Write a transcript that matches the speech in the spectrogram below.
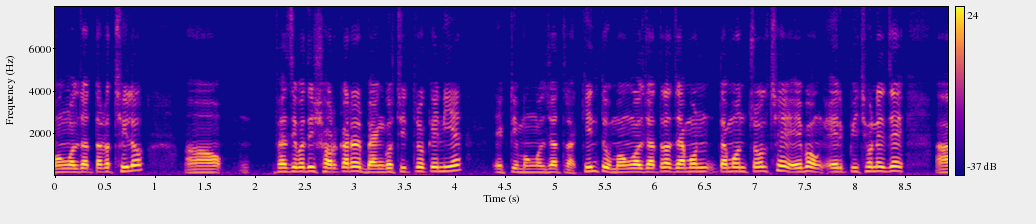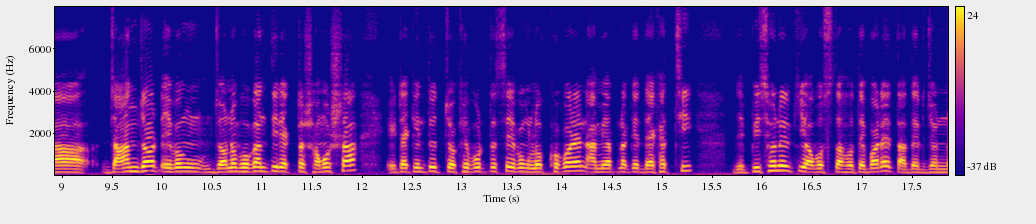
মঙ্গলযাত্রাটা ছিল ফ্যাসিবাদী সরকারের ব্যঙ্গচিত্রকে নিয়ে একটি মঙ্গলযাত্রা কিন্তু মঙ্গলযাত্রা যেমন তেমন চলছে এবং এর পিছনে যে যানজট এবং জনভোগান্তির একটা সমস্যা, এটা কিন্তু চোখে পড়তেছে এবং লক্ষ্য করেন, আমি আপনাকে দেখাচ্ছি যে পিছনের কি অবস্থা হতে পারে তাদের জন্য।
